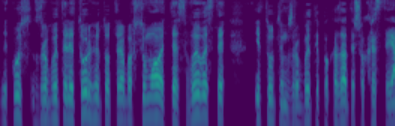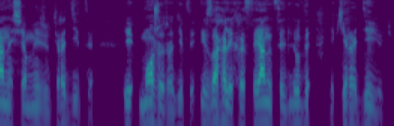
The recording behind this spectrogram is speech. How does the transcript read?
якусь зробити літургію, то треба всю молодь десь вивести і тут їм зробити, показати, що християни ще можуть радіти. І можуть радіти. І взагалі християни це люди, які радіють.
